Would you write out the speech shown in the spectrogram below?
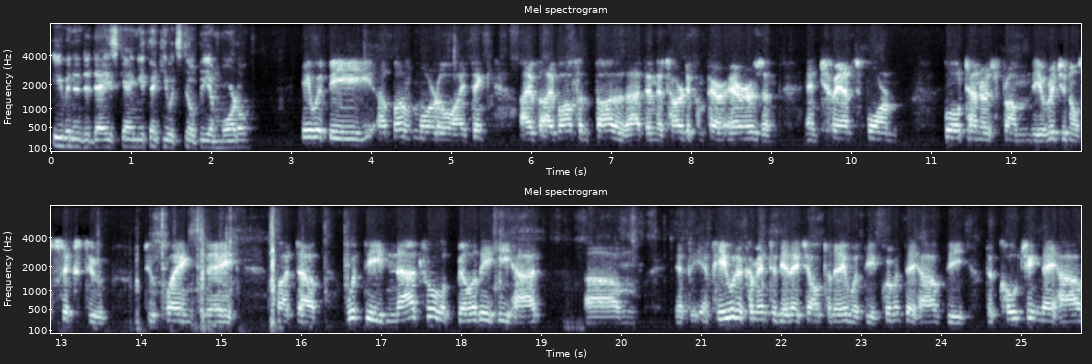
even in today's game. You think he would still be immortal? He would be above mortal. I think I've I've often thought of that, and it's hard to compare errors and and transform goaltenders from the original six to to playing today. But uh, with the natural ability he had. Um, if, if he would have come into the NHL today with the equipment they have, the, the coaching they have,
